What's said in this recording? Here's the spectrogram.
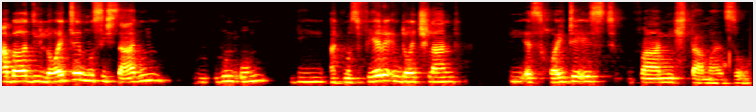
Aber die Leute, muss ich sagen, rundum, die Atmosphäre in Deutschland, wie es heute ist, war nicht damals so.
